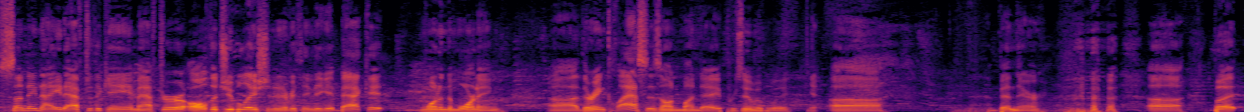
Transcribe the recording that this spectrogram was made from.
Sunday night after the game, after all the jubilation and everything. They get back at one in the morning. Uh, they're in classes on Monday, presumably. Yep. Uh, I've been there, uh, but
